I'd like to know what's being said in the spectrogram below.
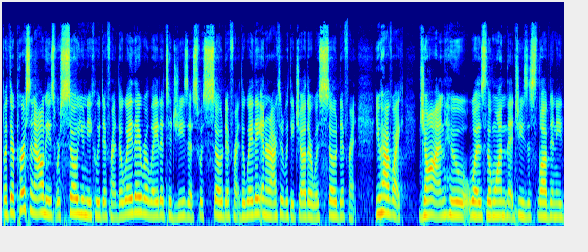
But their personalities were so uniquely different. The way they related to Jesus was so different. The way they interacted with each other was so different. You have like John, who was the one that Jesus loved, and he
